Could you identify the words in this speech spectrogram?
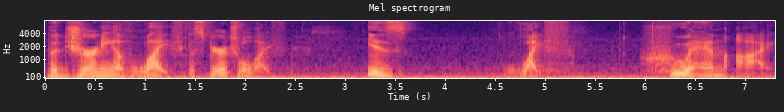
the journey of life, the spiritual life, is life. Who am I?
